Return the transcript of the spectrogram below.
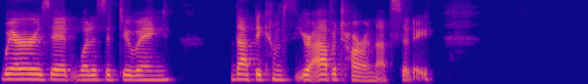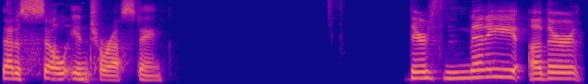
where is it, what is it doing? That becomes your avatar in that city. That is so interesting. There's many other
